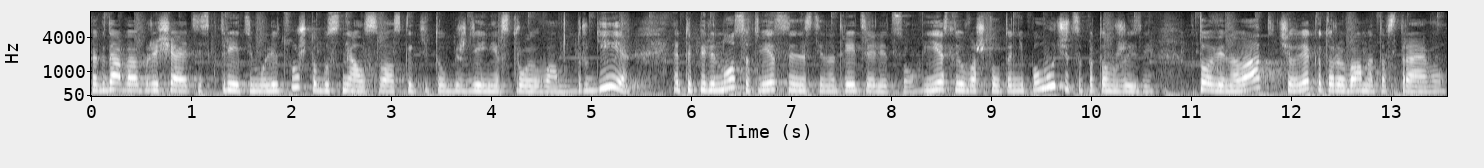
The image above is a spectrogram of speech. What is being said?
Когда вы обращаетесь к третьему лицу, чтобы снял с вас какие-то убеждения, встроил вам другие, это перенос ответственности на третье лицо. Если у вас что-то не получится потом в жизни, кто виноват? Человек, который вам это встраивал.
